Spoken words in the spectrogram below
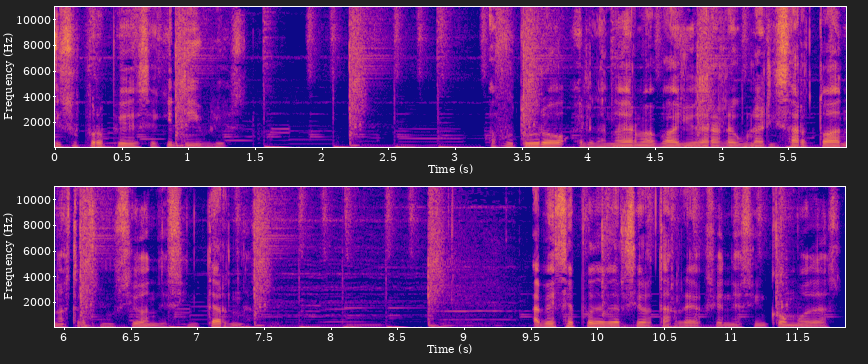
y sus propios desequilibrios. A futuro, el ganoderma va a ayudar a regularizar todas nuestras funciones internas. A veces puede haber ciertas reacciones incómodas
